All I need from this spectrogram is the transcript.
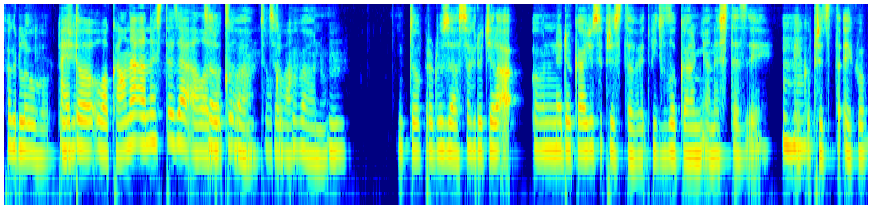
Fakt dlouho. Takže... A je to lokální anesteza? Alebo celková, celková. Celková, no. Mm. To opravdu zásah do těla a nedokážu si představit být v lokální anestezi. Mm-hmm. Jako představ, jako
